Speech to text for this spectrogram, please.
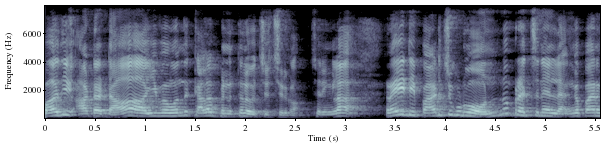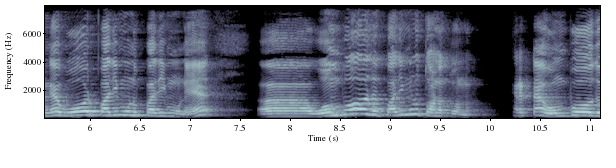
பதி அடடா இவன் வந்து கலப்பினத்தில் வச்சு வச்சுருக்கான். சரிங்களா? ரைட் இப்போ அடிச்சு கொடுவோம். ஒன்றும் பிரச்சனை இல்லை. இங்கே பாருங்கள் ஓர் பதிமூணு பதிமூணு. ஒம்பது பதிமூணு தொண்ணூத்தொன்று கரெக்டாக ஒம்பது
